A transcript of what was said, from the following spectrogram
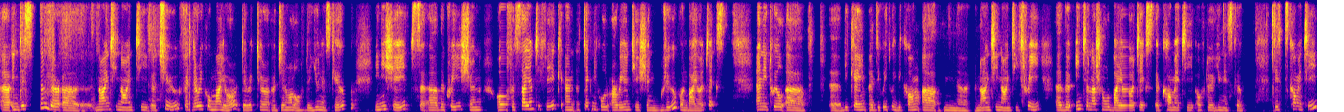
Uh, in December uh, 1992, Federico Mayor, Director uh, General of the UNESCO, initiates uh, the creation of a scientific and a technical orientation group on bioethics, and it will uh, became it will become in 1993 the International Bioethics Committee of the UNESCO. This committee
